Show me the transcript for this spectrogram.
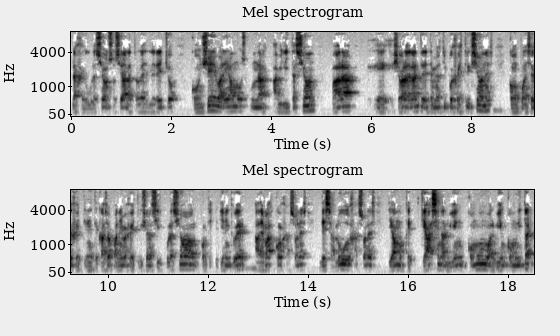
la regulación social a través del derecho, conlleva, digamos, una habilitación para llevar adelante determinados tipos de restricciones como pueden ser en este caso pandemia, restricción a circulación, porque tienen que ver además con razones de salud, razones, digamos, que, que hacen al bien común o al bien comunitario.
